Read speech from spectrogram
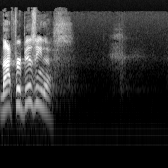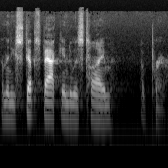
not for busyness and then he steps back into his time of prayer.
